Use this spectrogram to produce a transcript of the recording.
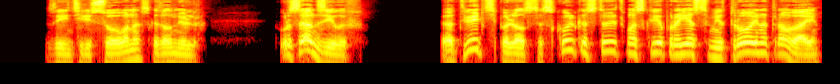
— Заинтересованно, — сказал Мюллер. — Курсант Зилов, ответьте, пожалуйста, сколько стоит в Москве проезд в метро и на трамвае?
